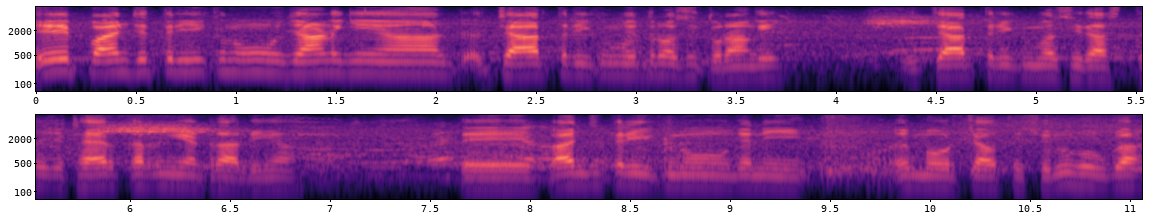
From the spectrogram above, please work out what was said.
ਇਹ 5 ਤਰੀਕ ਨੂੰ ਜਾਣਗੀਆਂ 4 ਤਰੀਕ ਨੂੰ ਇਧਰੋਂ ਅਸੀਂ ਤੁਰਾਂਗੇ। 4 ਤਰੀਕ ਨੂੰ ਅਸੀਂ ਰਸਤੇ 'ਚ ਠਹਿਰ ਕਰਨਗੀਆਂ ਟਰਾਲੀਆਂ ਤੇ 5 ਤਰੀਕ ਨੂੰ ਜਾਨੀ ਇਹ ਮੋਰਚਾ ਉੱਥੇ ਸ਼ੁਰੂ ਹੋਊਗਾ।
